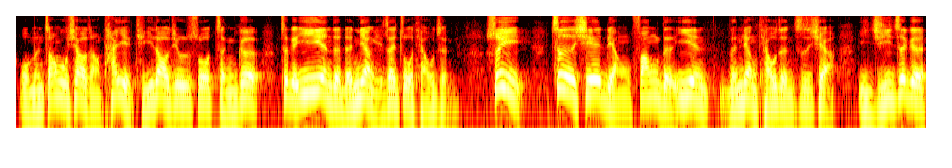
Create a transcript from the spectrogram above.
我们张副校长他也提到，就是说整个这个医院的能量也在做调整。所以这些两方的医院能量调整之下，以及这个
